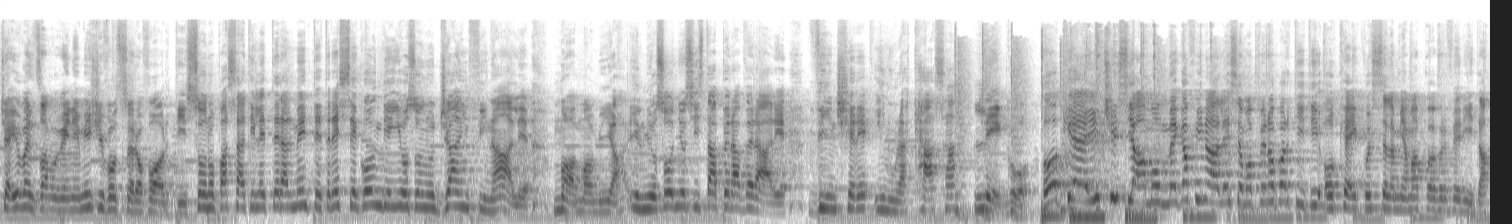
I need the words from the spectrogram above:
Cioè io pensavo che i nemici fossero forti. Sono passati letteralmente 3 secondi e io sono già in finale. Mamma mia Il mio sogno si sta per avverare. Vincere in una casa Lego. Ok ci siamo Mega finale Siamo appena partiti. Ok questa è la mia mappa preferita.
